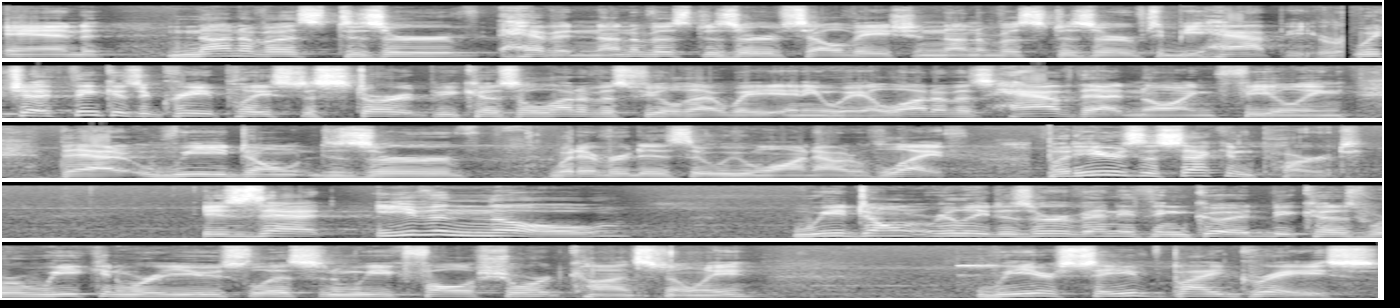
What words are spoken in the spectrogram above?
and none of us deserve heaven. None of us deserve salvation. None of us deserve to be happy, which I think is a great place to start because a lot of us feel that way anyway. A lot of us have that gnawing feeling that we don't deserve whatever it is that we want out of life. But here's the second part, is that even though we don't really deserve anything good because we're weak and we're useless and we fall short constantly, we are saved by grace,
